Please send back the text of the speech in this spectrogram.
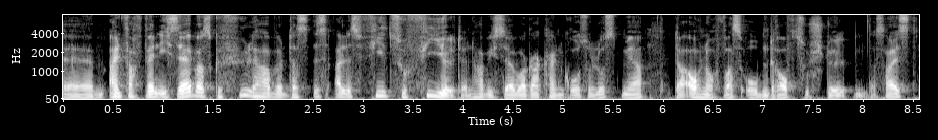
Ähm, einfach, wenn ich selber das Gefühl habe, das ist alles viel zu viel, dann habe ich selber gar keine große Lust mehr, da auch noch was obendrauf zu stülpen. Das heißt,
